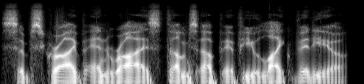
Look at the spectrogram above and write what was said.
Subscribe and rise thumbs up if you like video.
